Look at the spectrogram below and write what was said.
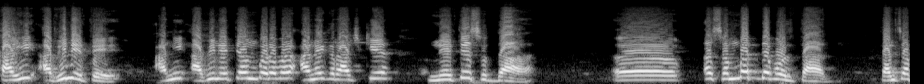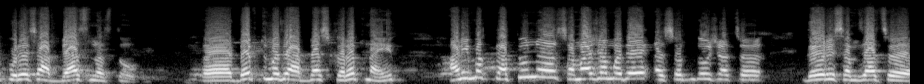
काही अभिनेते आणि अभिनेत्यांबरोबर अनेक राजकीय नेते सुद्धा असंबद्ध बोलतात. त्यांचा पुरेसा अभ्यास नसतो. डेप्थमध्ये अभ्यास करत नाहीत. आणि मग त्यातून समाजामध्ये असंतोषाचं गैरसमजाचं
